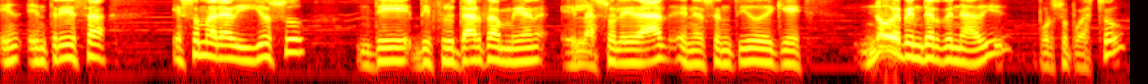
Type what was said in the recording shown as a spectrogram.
entre esa, eso maravilloso de disfrutar también la soledad en el sentido de que no depender de nadie, por supuesto,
